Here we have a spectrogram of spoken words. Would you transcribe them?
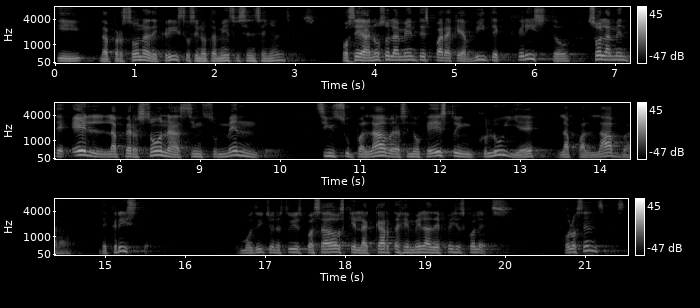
y la persona de Cristo, sino también sus enseñanzas. O sea, no solamente es para que habite Cristo, solamente Él, la persona, sin su mente, sin su palabra, sino que esto incluye la palabra de Cristo. Hemos dicho en estudios pasados que la carta gemela de Efesios, ¿cuál es? Colosenses.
